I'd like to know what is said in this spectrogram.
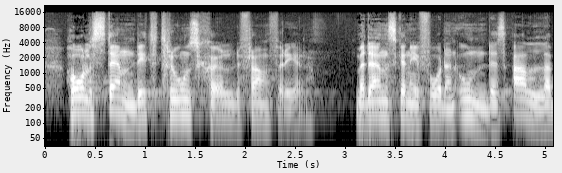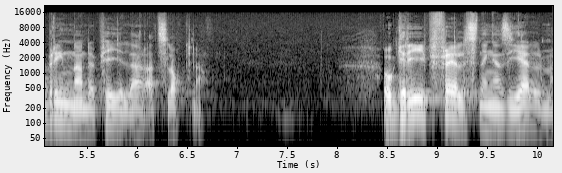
Håll ständigt trons sköld framför er. Med den ska ni få den ondes alla brinnande pilar att slockna. Och grip frälsningens hjälm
